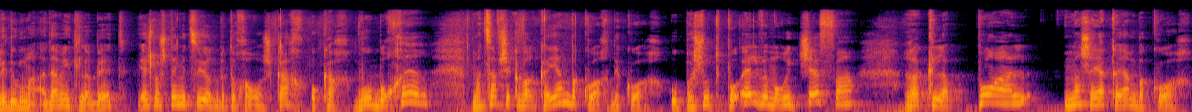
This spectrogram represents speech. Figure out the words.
לדוגמה, אדם מתלבט, יש לו שתי מציאויות בתוך הראש, כך או כך, והוא בוחר מצב שכבר קיים בכוח דה כוח. הוא פשוט פועל ומוריד שפע רק לפועל מה שהיה קיים בכוח.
